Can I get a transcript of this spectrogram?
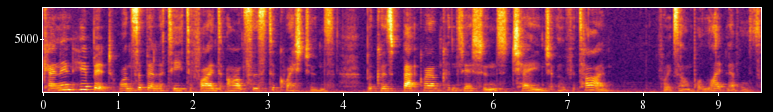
can inhibit one's ability to find answers to questions because background conditions change over time, for example light levels.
